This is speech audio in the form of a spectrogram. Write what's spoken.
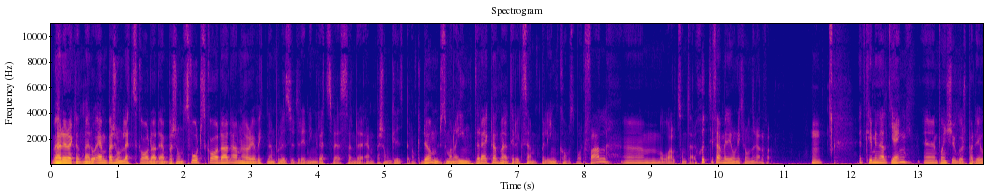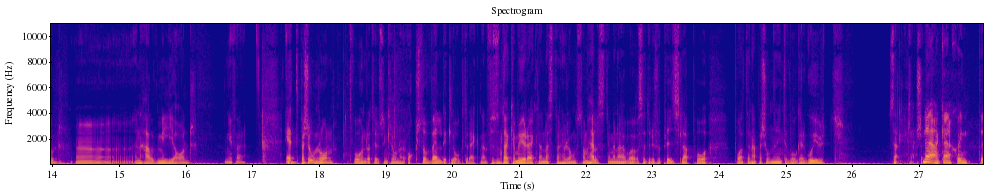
Vi hade räknat med då en person lätt skadad, en person svårt skadad, anhöriga, vittnen, polisutredning, rättsväsende, en person gripen och dömd. Så man har inte räknat med till exempel inkomstbortfall ehm, och allt sånt här. 75 miljoner kronor i alla fall. Mm. Ett kriminellt gäng eh, på en 20-årsperiod. eh, en halv miljard ungefär. Ett personrån, 200 000 kronor. Också väldigt lågt räknat. För sånt här kan man ju räkna nästan hur långt som helst. Jag menar, vad sätter du för prislapp på, på att den här personen inte vågar gå ut sen kanske? Nej, han kanske inte...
